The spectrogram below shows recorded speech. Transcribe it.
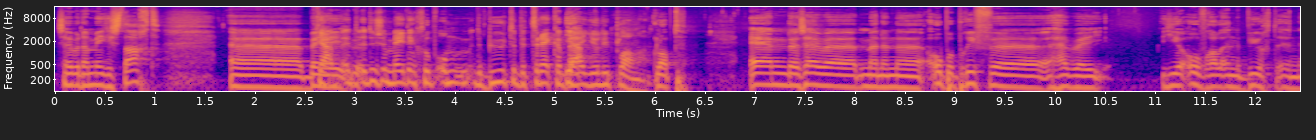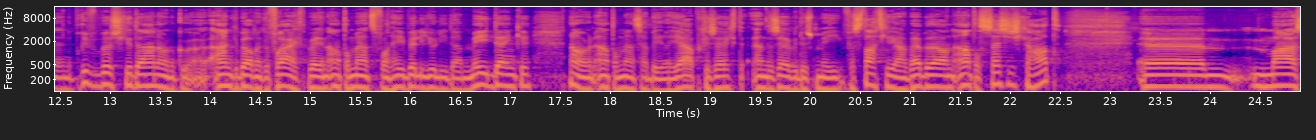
zijn we daarmee gestart. Uh, ja, dus een meedenkgroep om de buurt te betrekken bij jullie plannen. Klopt. En daar zijn we met een uh, open brief uh, hebben wij hier overal in de buurt in, in de brievenbus gedaan. Nou, aangebeld en gevraagd bij een aantal mensen van... hey, willen jullie daar meedenken? Nou, een aantal mensen hebben ja op gezegd. En daar zijn we dus mee van start gegaan. We hebben daar een aantal sessies gehad. Um, maar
